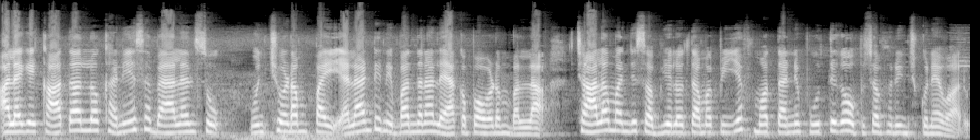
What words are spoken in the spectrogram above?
అలాగే ఖాతాల్లో కనీస బ్యాలెన్స్ ఉంచడంపై ఎలాంటి నిబంధన లేకపోవడం వల్ల చాలామంది సభ్యులు తమ పీఎఫ్ మొత్తాన్ని పూర్తిగా ఉపసంహరించుకునేవారు.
